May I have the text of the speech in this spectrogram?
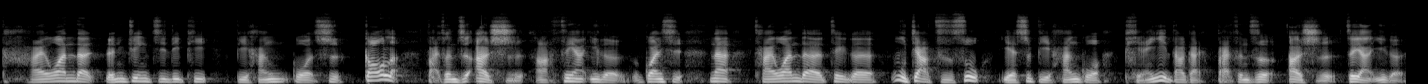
台湾的人均 GDP 比韩国是高了百分之二十啊，这样一个关系。那台湾的这个物价指数也是比韩国便宜大概百分之二十，这样一个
